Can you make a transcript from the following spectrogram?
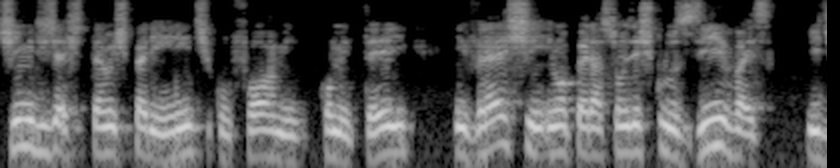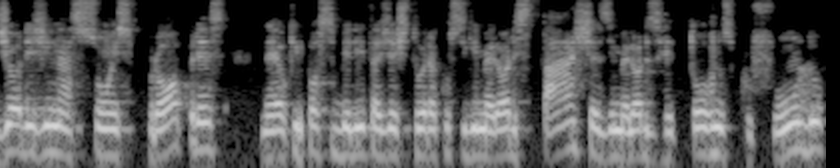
time de gestão experiente, conforme comentei, investe em operações exclusivas e de originações próprias, né, o que possibilita a gestora conseguir melhores taxas e melhores retornos para o fundo.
